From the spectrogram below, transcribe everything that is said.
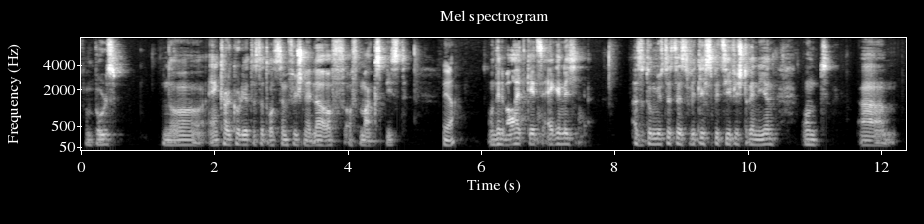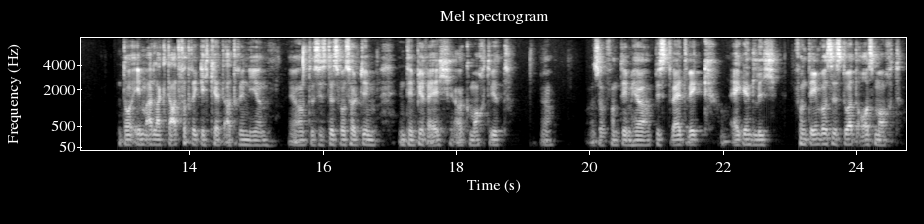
vom Puls noch einkalkuliert, dass du trotzdem viel schneller auf, auf Max bist. Ja. Und in Wahrheit geht's eigentlich, also du müsstest das wirklich spezifisch trainieren und ähm, da eben eine Laktatverträglichkeit auch trainieren. Ja, und das ist das, was halt im, in dem Bereich auch gemacht wird. Ja. Also von dem her bist weit weg eigentlich von dem, was es dort ausmacht,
